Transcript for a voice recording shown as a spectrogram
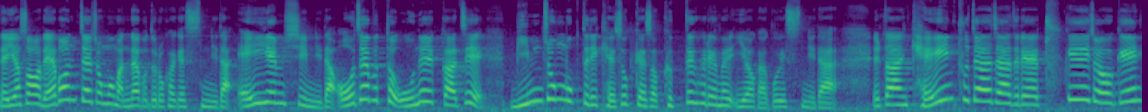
네, 이어서 네 번째 종목 만나보도록 하겠습니다. AMC입니다. 어제부터 오늘까지 밈 종목들이 계속해서 급등 흐름을 이어가고 있습니다. 일단 개인 투자자들의 투기적인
